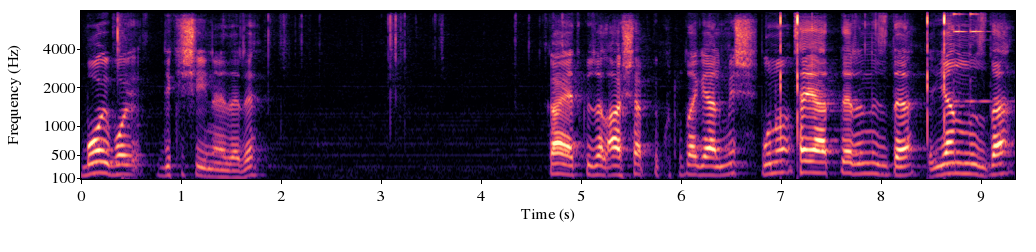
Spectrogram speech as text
Boy boy dikiş iğneleri Gayet güzel ahşap bir kutuda gelmiş. Bunu seyahatlerinizde, yanınızda,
